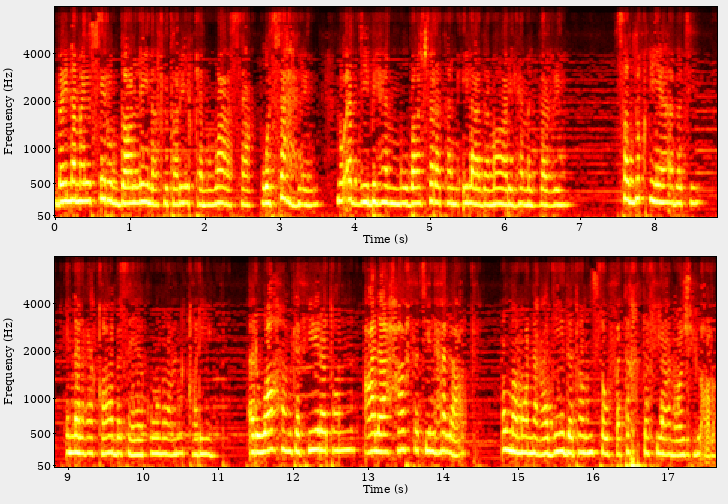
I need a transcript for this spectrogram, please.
بينما يسير الضالين في طريق واسع وسهل يؤدي بهم مباشرة إلى دمارهم الذري. صدقني يا أبتي إن العقاب سيكون عن قريب. أرواح كثيرة على حافة الهلاك أمم عديدة سوف تختفي عن وجه الأرض.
